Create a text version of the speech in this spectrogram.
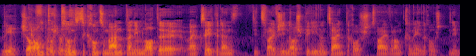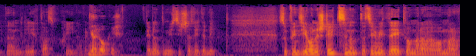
Wirtschaft. Ja, und besonders der Konsument dann im Laden, wenn sieht er dann die zwei verschiedenen Aspirin und das eine kostet zwei Franken mehr, dann kostet, nimmt dann gleich das China. Ja, logisch. Eben, und dann müsstest du das wieder mit Subventionen stützen und da sind wir dort, wo wir, wo wir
